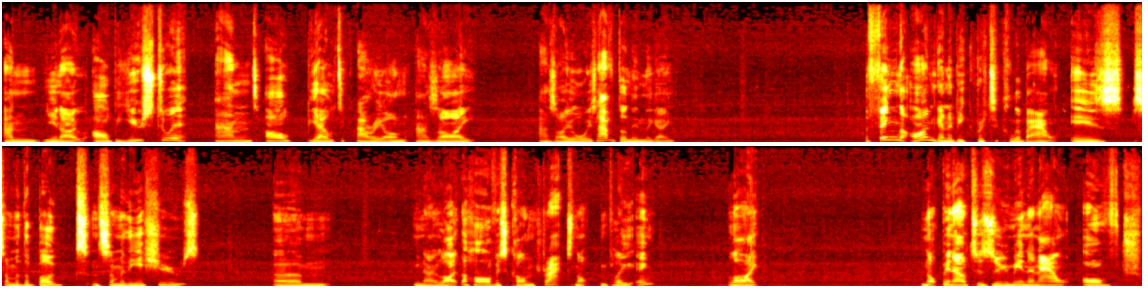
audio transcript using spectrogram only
and you know I'll be used to it, and I'll be able to carry on as I as I always have done in the game. The thing that I'm going to be critical about is some of the bugs and some of the issues. Um, you know, like the harvest contracts not completing, like not being able to zoom in and out of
